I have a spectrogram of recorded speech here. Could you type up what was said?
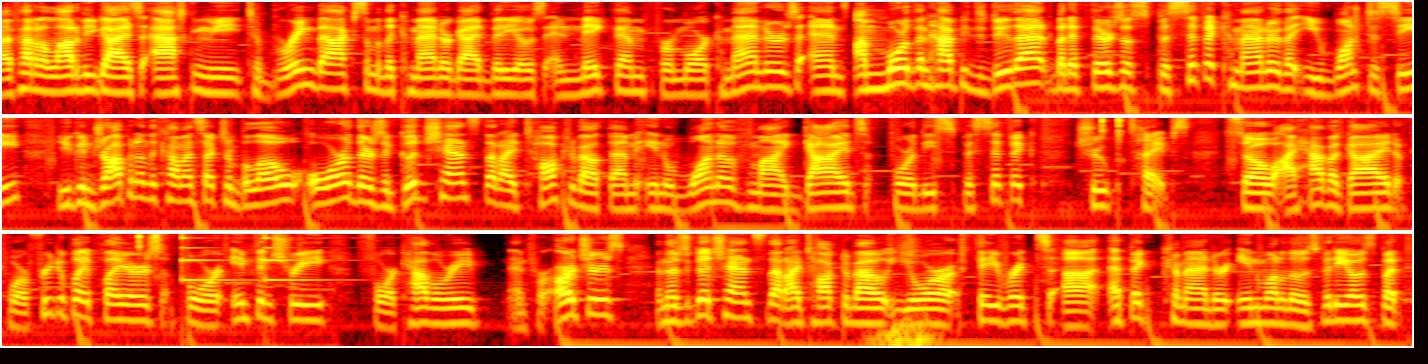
I've had a lot of you guys asking me to bring back some of the commander guide videos and make them for more commanders and I'm more than happy to do that but if there's a specific commander that you want to see you can drop it in the comment section below or there's a good chance that I talked about them in one of my guides for the specific troop types. So I have a guide for free-to-play players for infantry for cavalry and for archers and there's a good chance that I talked about your favorite uh, epic commander in one of those videos but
